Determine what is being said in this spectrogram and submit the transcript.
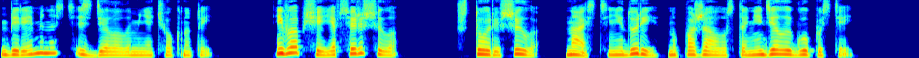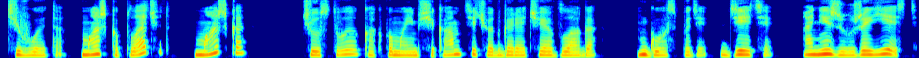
Беременность сделала меня чокнутой. И вообще, я все решила. Что решила? Настя, не дури. Ну, пожалуйста, не делай глупостей. Чего это? Машка плачет? Машка? Чувствую, как по моим щекам течет горячая влага. Господи, дети, они же уже есть.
